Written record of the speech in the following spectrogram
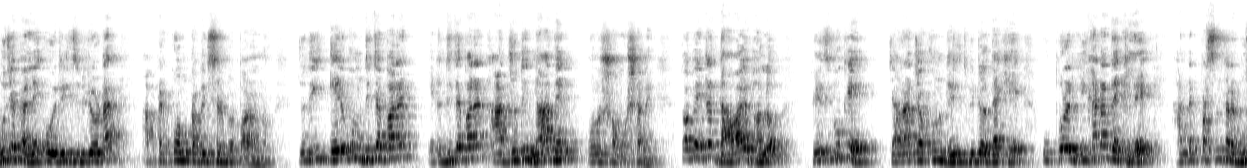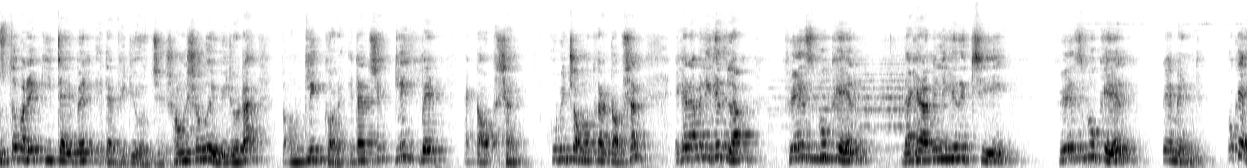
বুঝে ফেলে ওই রিলস ভিডিওটা আপনার কোন টপিক্সের উপর বানানো। যদি এরকম দিতে পারেন, এটা দিতে পারেন, আর যদি না দেন, কোনো সমস্যা নেই। তবে এটা দেওয়াই ভালো। ফেসবুকে যারা যখন রিলস ভিডিও দেখে, উপরে লেখাটা দেখলে হান্ড্রেড পার্সেন্ট তারা বুঝতে পারে কি টাইপের এটা ভিডিও হচ্ছে। সঙ্গে সঙ্গে এই ভিডিওটা তখন ক্লিক করে। এটা হচ্ছে ক্লিক বেট একটা অপশান খুবই চমৎকার একটা অপশান এখানে আমি লিখে দিলাম ফেসবুকের দেখেন আমি লিখে দিচ্ছি ফেসবুকের পেমেন্ট ওকে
